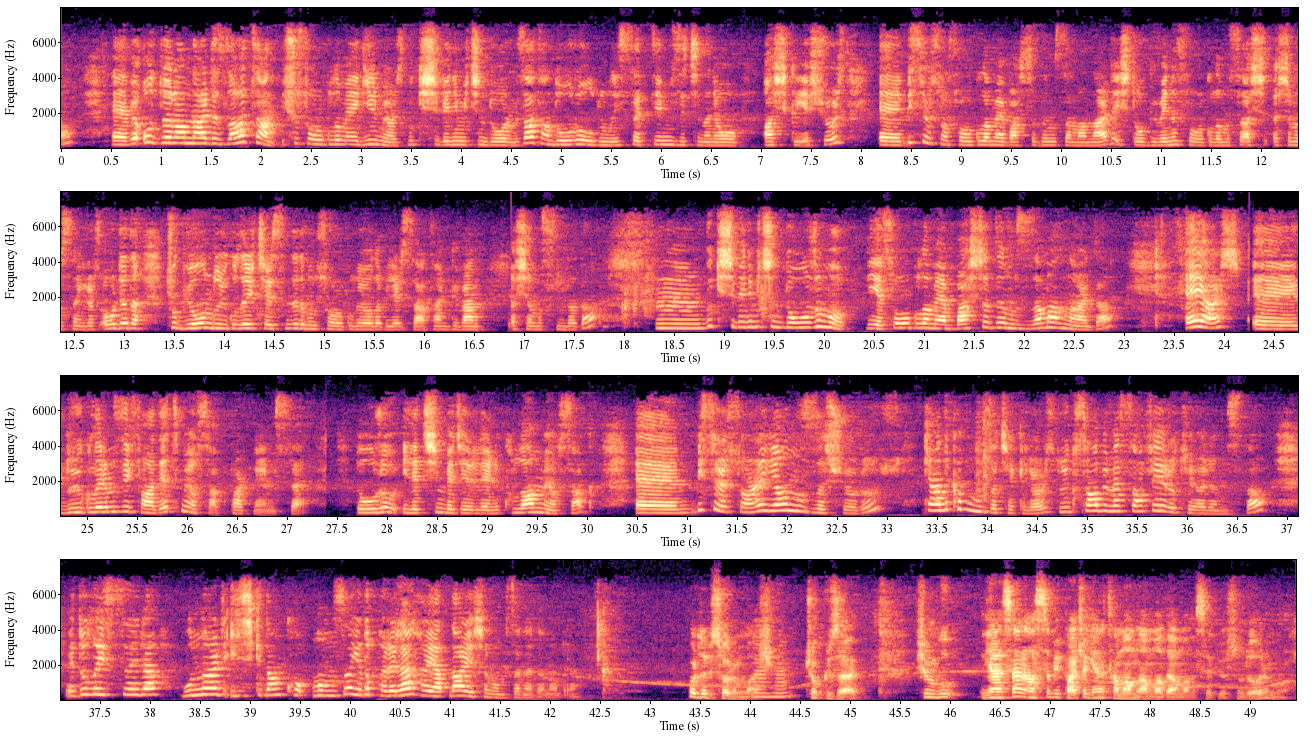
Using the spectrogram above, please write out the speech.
Ee, ve o dönemlerde zaten şu sorgulamaya girmiyoruz. Bu kişi benim için doğru mu? Zaten doğru olduğunu hissettiğimiz için hani o aşkı yaşıyoruz. Ee, bir süre sonra sorgulamaya başladığımız zamanlarda işte o güvenin sorgulaması aş- aşamasına giriyoruz. Orada da çok yoğun duygular içerisinde de bunu sorguluyor olabiliriz zaten güven aşamasında da. Hmm, bu kişi benim için doğru mu diye sorgulamaya başladığımız zamanlarda eğer e, duygularımızı ifade etmiyorsak partnerimize, doğru iletişim becerilerini kullanmıyorsak e, bir süre sonra yalnızlaşıyoruz. Kendi kabımıza çekiliyoruz. Duygusal bir mesafe yaratıyor aramızda. Ve dolayısıyla bunlar da ilişkiden kopmamıza ya da paralel hayatlar yaşamamıza neden oluyor. Burada bir sorun var. Hı hı. Çok güzel. Şimdi bu yani sen aslında bir parça gene tamamlanmadan bahsediyorsun doğru mu?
